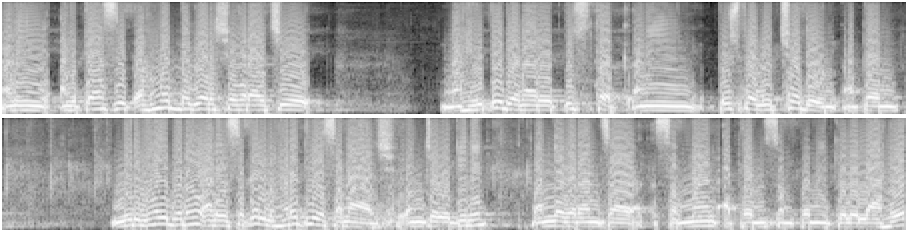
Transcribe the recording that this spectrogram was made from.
आणि ऐतिहासिक अहमदनगर शहराची माहिती देणारे पुस्तक आणि पुष्पगुच्छ देऊन आपण निर्भय बनो आणि सकल भारतीय समाज यांच्या वतीने मान्यवरांचा सन्मान आपण संपन्न केलेला आहे.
